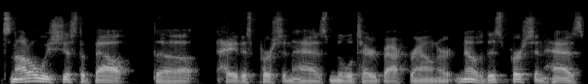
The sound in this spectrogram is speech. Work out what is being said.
It's not always just about the, hey, this person has military background, or no, this person has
